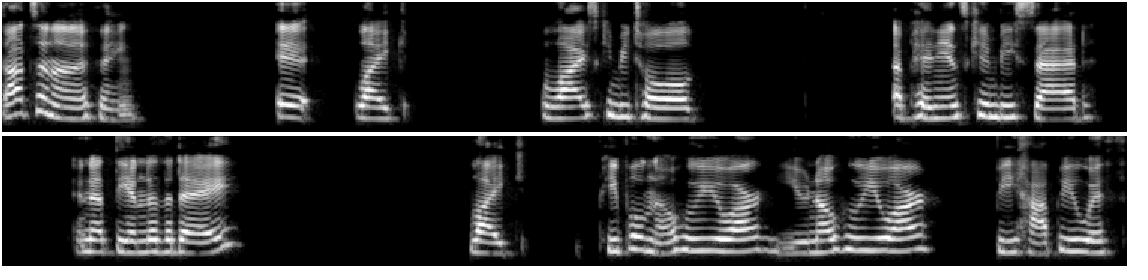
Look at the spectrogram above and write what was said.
that's another thing. It, like, lies can be told, opinions can be said, and at the end of the day, like, people know who you are, you know who you are. Be happy with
